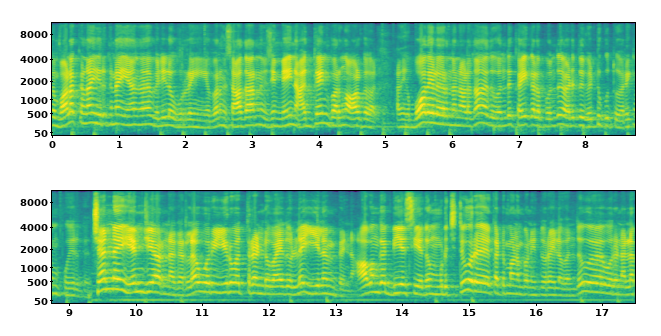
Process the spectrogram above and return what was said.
இந்த வழக்கெல்லாம் இருக்குன்னா ஏங்க வெளியில் விட்றீங்க? பாருங்கள் சாதாரண விஷயம். மெயின் அகைன் பாருங்கள் ஆல்கஹால் அவங்க போதையில் இருந்தனால தான் அது வந்து கை கலப்பு வந்து அடுத்து வெட்டுக்குத்து வரைக்கும் போயிருக்கு. சென்னை எம்ஜிஆர் நகரில் ஒரு இருபத்தி ரெண்டு வயதுள்ள இளம் பெண். அவங்க பிஎஸ்சி ஏதோ முடிச்சுட்டு ஒரு கட்டுமான பணித்துறையில் வந்து ஒரு நல்ல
